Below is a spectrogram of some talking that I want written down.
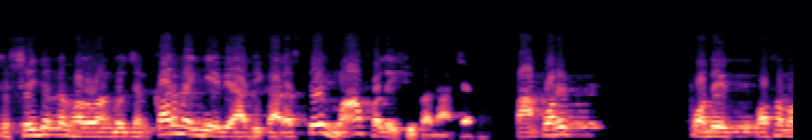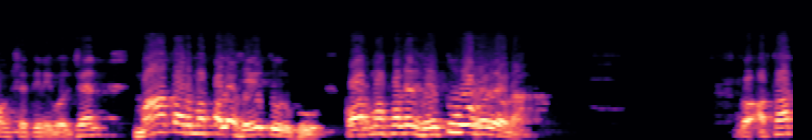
তো সেই জন্য ভগবান বলছেন, কর্মান্যে অধিকার আসতে মা ফলে সুকাদাচন তারপরে পদের প্রথম অংশে তিনি বলছেন, মা কর্মফল হেতুর্ভু। কর্মফলের হেতুও হয়েও না। অর্থাৎ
